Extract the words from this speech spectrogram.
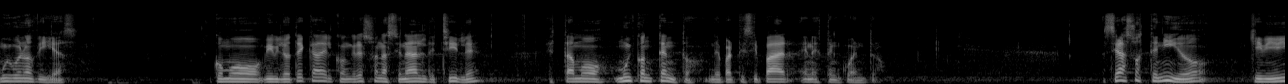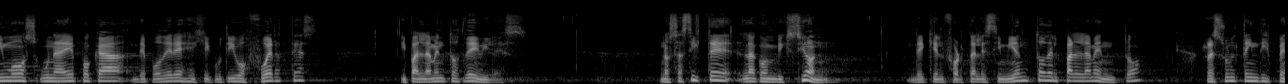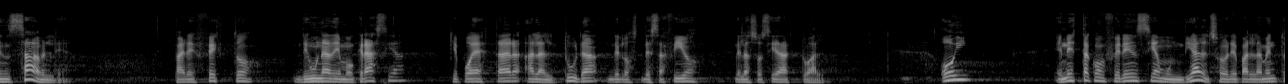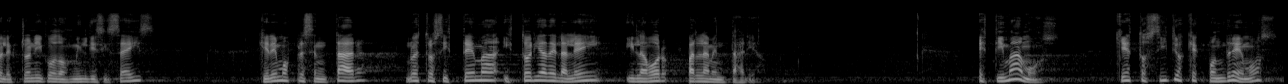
Muy buenos días. Como Biblioteca del Congreso Nacional de Chile, estamos muy contentos de participar en este encuentro. Se ha sostenido que vivimos una época de poderes ejecutivos fuertes y parlamentos débiles. Nos asiste la convicción de que el fortalecimiento del Parlamento resulta indispensable para efectos de una democracia que pueda estar a la altura de los desafíos de la sociedad actual. Hoy, en esta conferencia mundial sobre Parlamento Electrónico 2016, queremos presentar nuestro sistema Historia de la Ley y Labor Parlamentaria. Estimamos que estos sitios que expondremos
